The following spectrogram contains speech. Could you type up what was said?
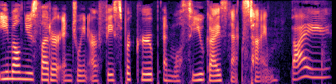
email newsletter and join our Facebook group, and we'll see you guys next time. Bye.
